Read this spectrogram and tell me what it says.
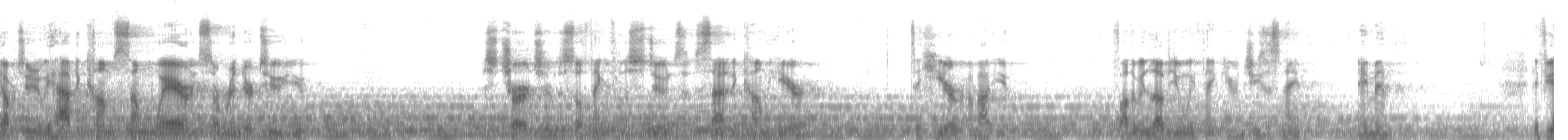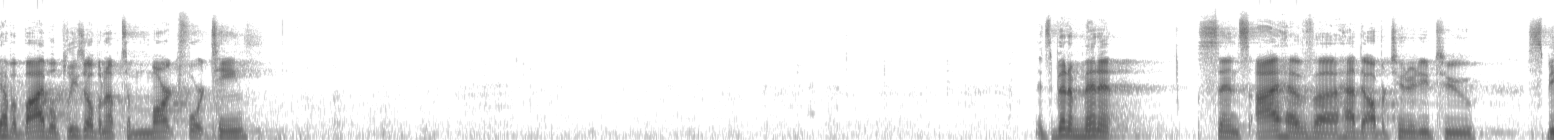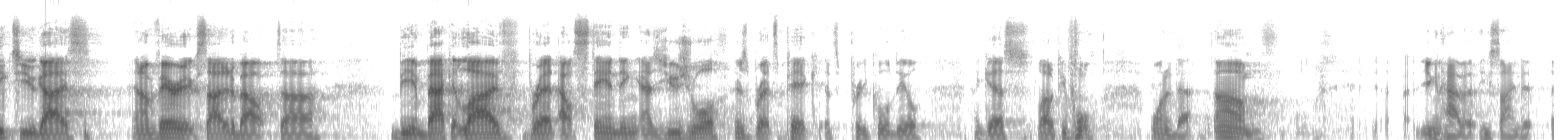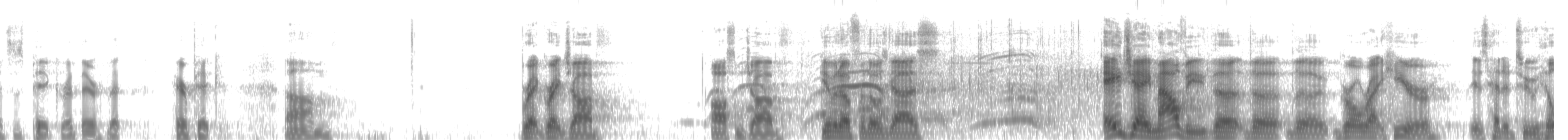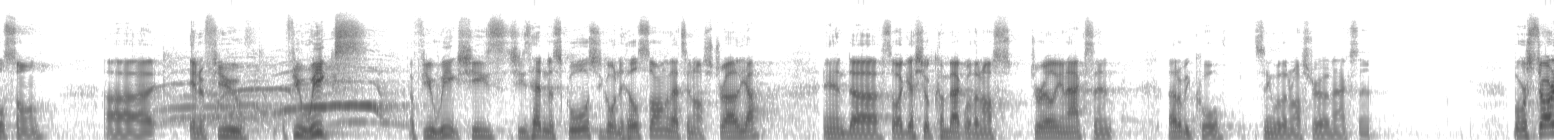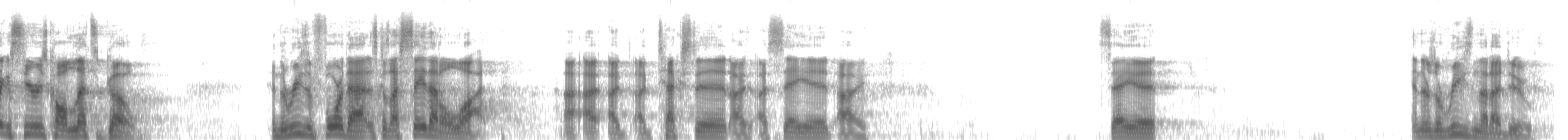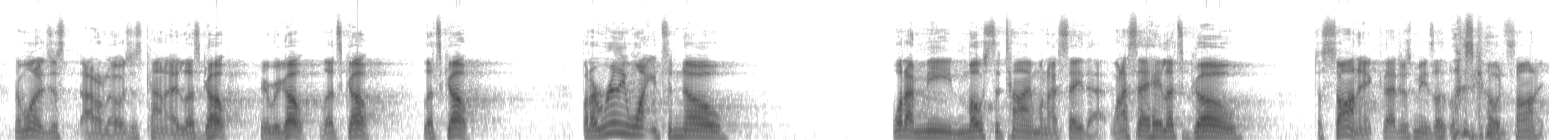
the opportunity we have to come somewhere and surrender to you. This church, I'm just so thankful for the students that decided to come here to hear about you. Father, we love you and we thank you in Jesus' name. Amen. If you have a Bible, please open up to Mark 14. It's been a minute since I have uh, had the opportunity to speak to you guys, and I'm very excited about uh, being back at live. Brett, outstanding as usual. Here's Brett's pick. It's a pretty cool deal, I guess. A lot of people wanted that. Um, you can have it. He signed it. That's his pick right there, that hair pick. Um, Brett, great job. Awesome job. Give it up for those guys. AJ Malvi, the, the, the girl right here, is headed to Hillsong uh, in a few, a few weeks. A few weeks. She's, she's heading to school. She's going to Hillsong. That's in Australia. And uh, so I guess she'll come back with an Australian accent. That'll be cool. Sing with an Australian accent. But we're starting a series called Let's Go. And the reason for that is because I say that a lot. I, I, I text it, I, I say it, I say it. And there's a reason that I do. I want to just, I don't know, it's just kind of, hey, let's go. Here we go. Let's go. Let's go. But I really want you to know what I mean most of the time when I say that. When I say, hey, let's go to Sonic, that just means let's go to Sonic.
